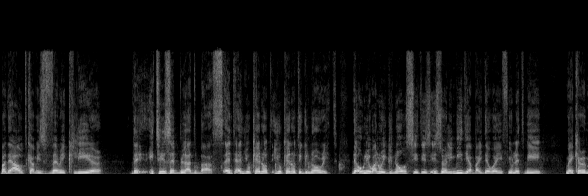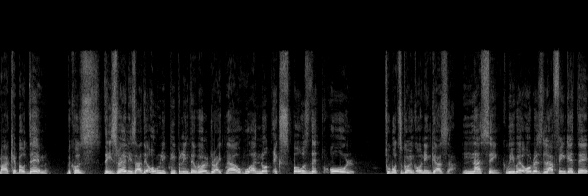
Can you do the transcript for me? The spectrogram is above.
but the outcome is very clear. It is a bloodbath, and, and you, cannot, you cannot ignore it. The only one who ignores it is Israeli media, by the way, if you let me make a remark about them because the Israelis are the only people in the world right now who are not exposed at all to what's going on in Gaza. Nothing. We were always laughing at the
